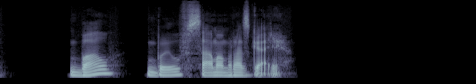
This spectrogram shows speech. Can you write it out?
Бал был в самом разгаре.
